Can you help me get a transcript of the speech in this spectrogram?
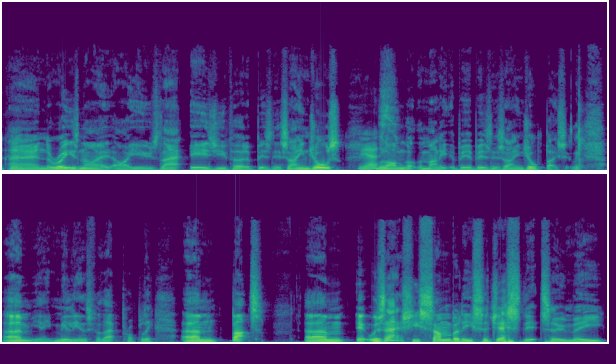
Okay. And the reason I, I use that is you've heard of business angels. Yes. Well, I haven't got the money to be a business angel, basically. Um, you need millions for that properly. Um, but um, it was actually somebody suggested it to me.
